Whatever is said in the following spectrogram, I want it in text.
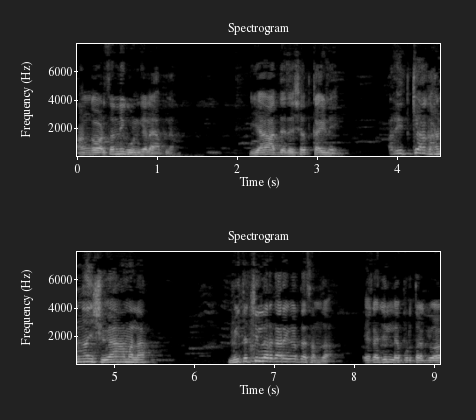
अंगावरचा निघून गेलाय आपल्या. या अध्यादेशात काही नाही. अरे इतक्या घाणघाण शिव्या आम्हाला. मी तर चिल्लर कार्यकर्ता समजा. एका जिल्ह्यापुरता किंवा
